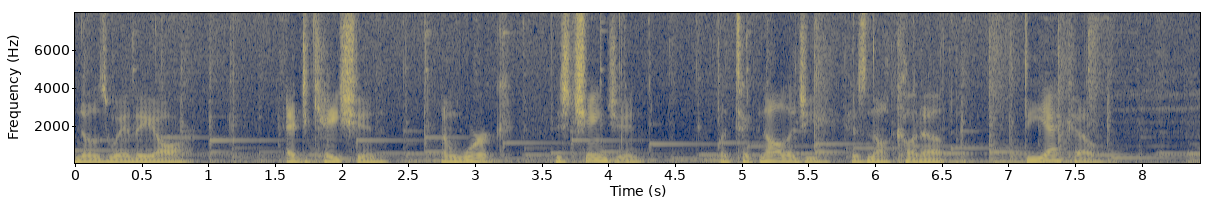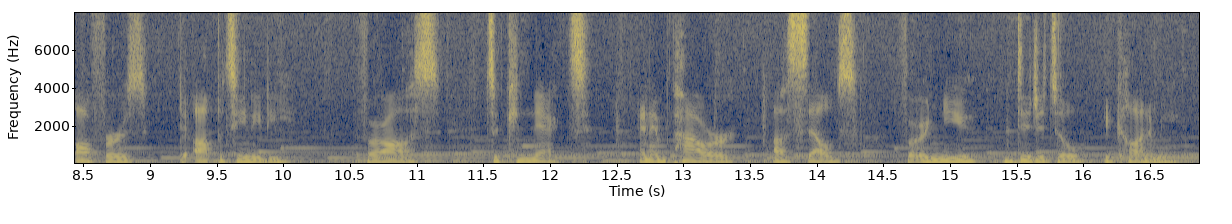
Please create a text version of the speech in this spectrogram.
knows where they are. Education and work is changing, but technology has not caught up. The Echo offers the opportunity for us to connect and empower ourselves for a new digital economy.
